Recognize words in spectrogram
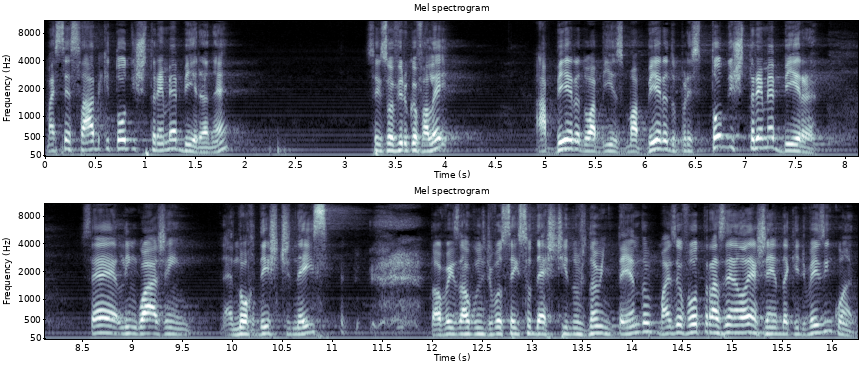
Mas você sabe que todo extremo é beira, né? Vocês ouviram o que eu falei? A beira do abismo, a beira do preço, todo extremo é beira. Isso é linguagem nordestinês. Talvez alguns de vocês sudestinos não entendam, mas eu vou trazer a legenda aqui de vez em quando.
